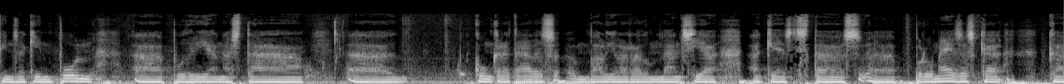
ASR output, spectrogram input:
fins a quin punt eh, podrien estar eh, concretades, valgui la redundància, aquestes eh, promeses que, que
